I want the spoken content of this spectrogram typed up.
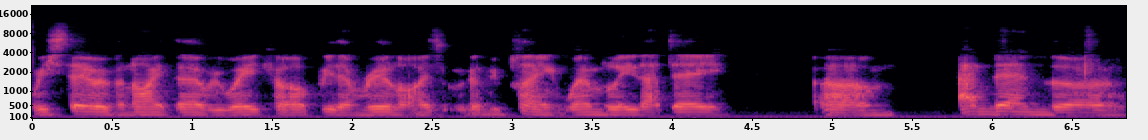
we stay overnight there. We wake up. We then realise that we're going to be playing Wembley that day. Um, and then the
